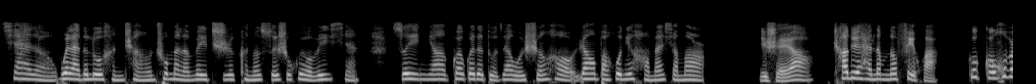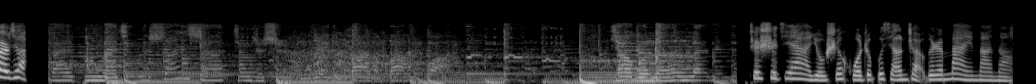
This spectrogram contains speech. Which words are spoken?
亲爱的，未来的路很长，充满了未知，可能随时会有危险，所以你要乖乖的躲在我身后，让我保护你好吗，小妹儿？你谁呀？插队还那么多废话，给我滚后边去！这世间啊，有谁活着不想找个人骂一骂呢？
